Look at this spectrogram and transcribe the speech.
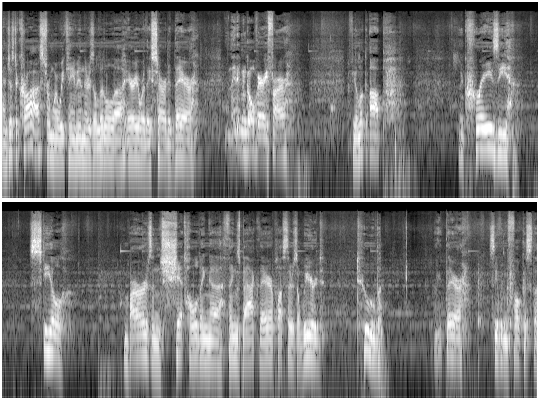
And just across from where we came in, there's a little uh, area where they started there. And they didn't go very far. If you look up, the crazy steel bars and shit holding uh, things back there. Plus, there's a weird tube right there. See if we can focus the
